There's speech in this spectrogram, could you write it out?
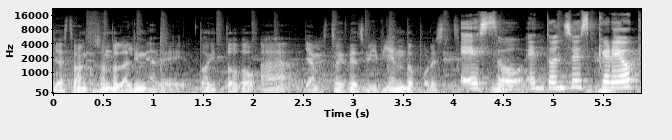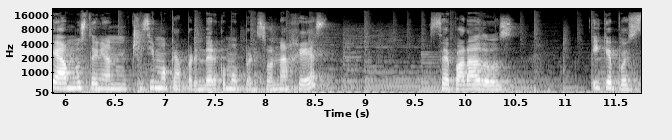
ya, estaban cruzando la línea de doy todo a ya me estoy desviviendo por esto. Eso. Entonces creo que ambos tenían muchísimo que aprender como personajes separados y que pues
